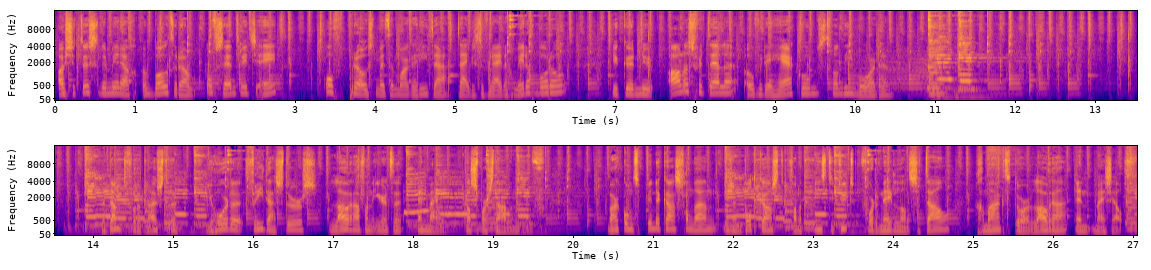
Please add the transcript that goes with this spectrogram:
als je tussen de middag een boterham of sandwich eet, of proost met een margarita tijdens de vrijdagmiddagborrel, je kunt nu alles vertellen over de herkomst van die woorden. Bedankt voor het luisteren. Je hoorde Frida Steurs, Laura van Eerten en mij, Caspar Stalenhoef. Waar komt Pindakaas vandaan is een podcast van het Instituut voor de Nederlandse Taal, gemaakt door Laura en mijzelf.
